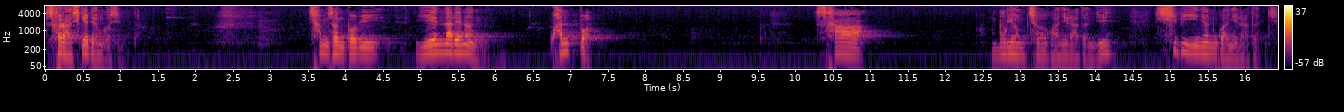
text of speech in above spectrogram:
설하시게 된 것입니다. 참선법이 옛날에는 관법, 사 무렴처관이라든지 12인연관이라든지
